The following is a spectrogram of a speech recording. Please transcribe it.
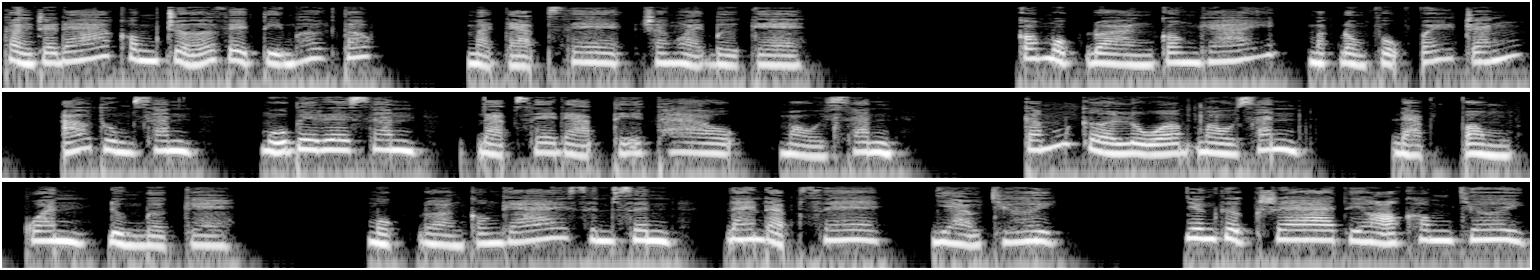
Thằng trà đá không trở về tiệm hớt tóc, mà đạp xe ra ngoài bờ kè. Có một đoàn con gái mặc đồng phục váy trắng, áo thun xanh, mũ bê rê xanh, đạp xe đạp thể thao màu xanh, cắm cờ lụa màu xanh, đạp vòng quanh đường bờ kè. Một đoàn con gái xinh xinh đang đạp xe, vào chơi. Nhưng thực ra thì họ không chơi.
